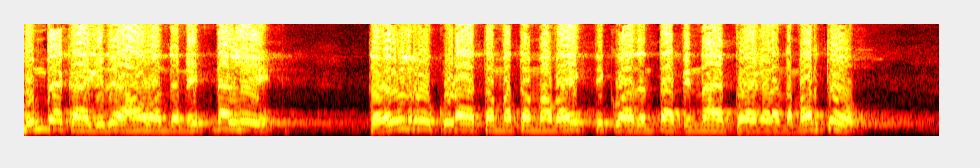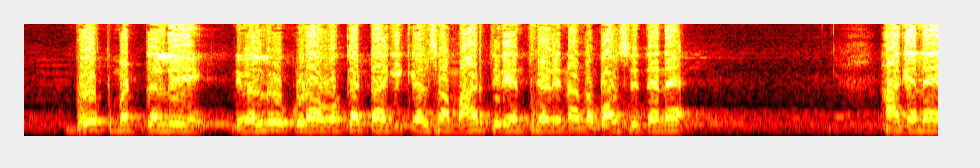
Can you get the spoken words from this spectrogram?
ತುಂಬಬೇಕಾಗಿದೆ. ಆ ಒಂದು ನಿಟ್ಟಿನಲ್ಲಿ ತಾವೆಲ್ಲರೂ ಕೂಡ ತಮ್ಮ ತಮ್ಮ ವೈಯಕ್ತಿಕವಾದಂತ ಭಿನ್ನಾಭಿಪ್ರಾಯಗಳನ್ನು ಮರೆತು ಬೂತ್ ಮಟ್ಟದಲ್ಲಿ ನೀವೆಲ್ಲರೂ ಕೂಡ ಒಗ್ಗಟ್ಟಾಗಿ ಕೆಲಸ ಮಾಡ್ತೀರಿ ಅಂತ ಹೇಳಿ ನಾನು ಭಾವಿಸಿದ್ದೇನೆ. ಹಾಗೇನೆ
